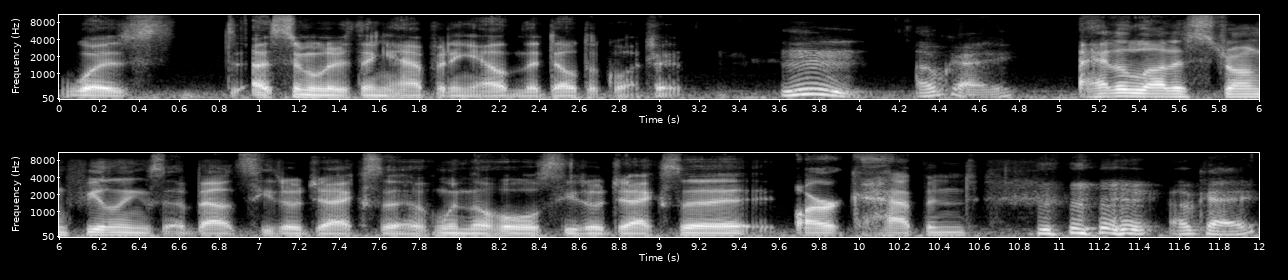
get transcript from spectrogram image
was a similar thing happening out in the Delta Quadrant. Mm. Okay. I had a lot of strong feelings about Sito Jaxa when the whole Sito Jaxa arc happened. okay.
